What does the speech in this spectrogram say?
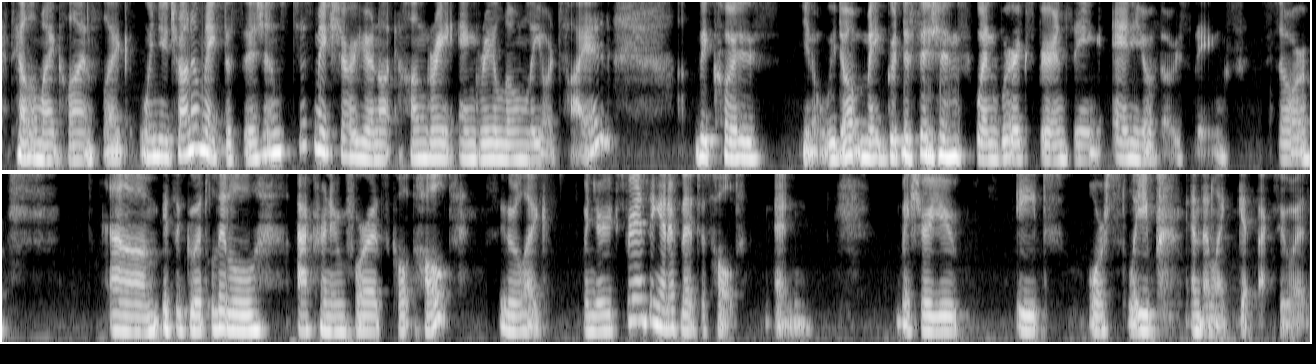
tell my clients like when you're trying to make decisions just make sure you're not hungry angry lonely or tired because you know we don't make good decisions when we're experiencing any of those things. So um, it's a good little acronym for it. It's called halt. So like when you're experiencing any of that just halt and make sure you eat or sleep and then like get back to it.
